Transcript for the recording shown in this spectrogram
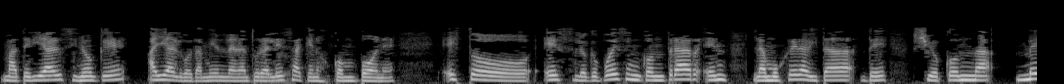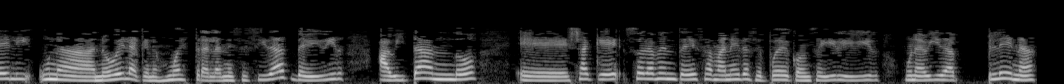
material, sino que hay algo también en la naturaleza que nos compone. Esto es lo que puedes encontrar en La mujer habitada de Gioconda Belli, una novela que nos muestra la necesidad de vivir habitando eh, ya que solamente de esa manera se puede conseguir vivir una vida plena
